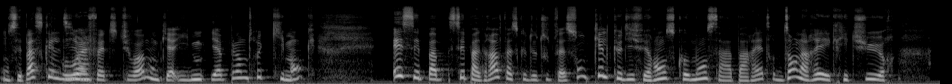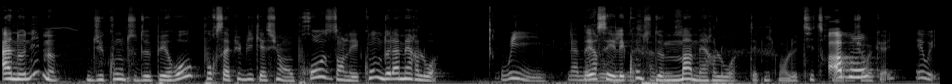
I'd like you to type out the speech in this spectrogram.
on ne sait pas ce qu'elle dit Ouais. en fait, tu vois. Donc il y y a plein de trucs qui manquent. Et c'est pas, c'est pas grave parce que de toute façon, quelques différences commencent à apparaître dans la réécriture anonyme du conte de Perrault pour sa publication en prose dans les contes de la Merlois. Oui, la D'ailleurs, c'est les contes de ma Merlois, techniquement, le titre Ah euh, du bon recueil. Et oui,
